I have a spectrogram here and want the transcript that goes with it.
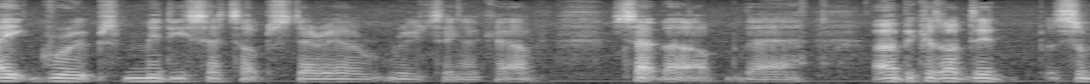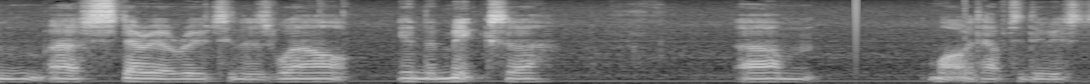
eight groups MIDI setup stereo routing. Okay I've set that up there uh, because I did some uh, stereo routing as well in the mixer um, what I'd have to do is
